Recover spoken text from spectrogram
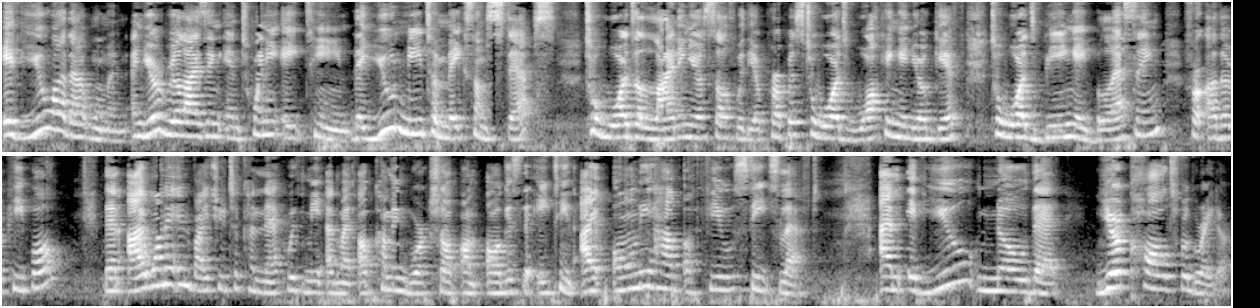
if you are that woman and you're realizing in 2018 that you need to make some steps towards aligning yourself with your purpose, towards walking in your gift, towards being a blessing for other people, then I want to invite you to connect with me at my upcoming workshop on August the 18th. I only have a few seats left. And if you know that you're called for greater,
